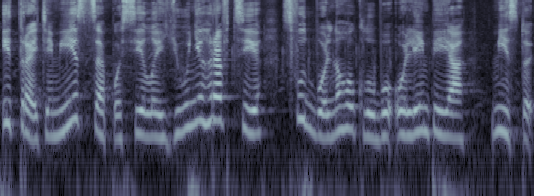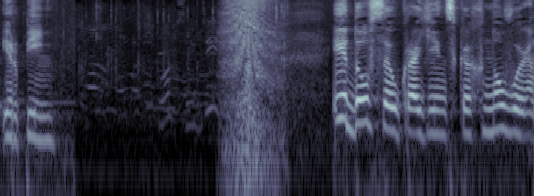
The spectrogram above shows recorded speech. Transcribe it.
І третє місце посіли юні гравці з футбольного клубу Олімпія, місто Ірпінь. І до всеукраїнських новин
